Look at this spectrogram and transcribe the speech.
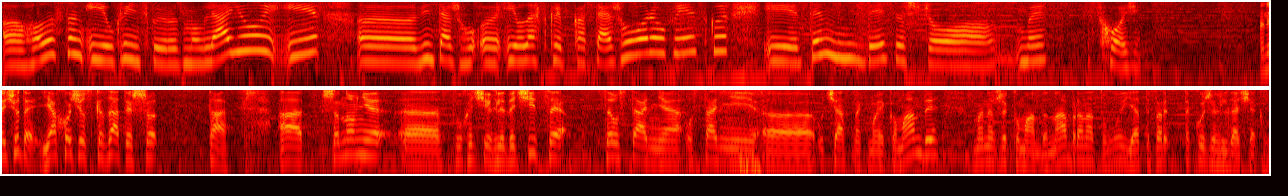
е, голосом і українською розмовляю. І е, він теж е, і Олег Скрипка теж говорить українською. І тим мені здається, що ми схожі. Мене чути? Я хочу сказати, що так. Шановні е, слухачі, глядачі, це, це остання, останній е, учасник моєї команди. У мене вже команда набрана, тому я тепер такий же глядач, як ви.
